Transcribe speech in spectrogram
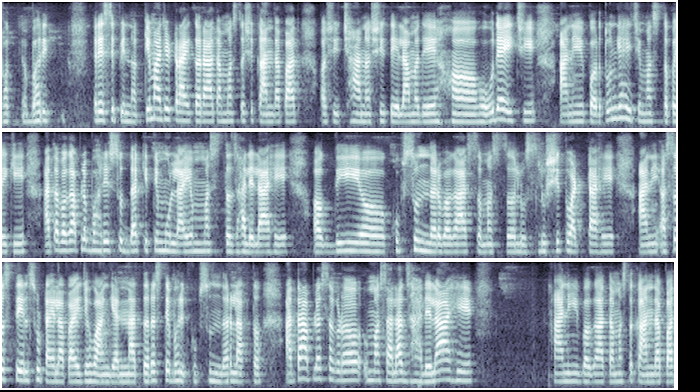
भक भरीत रेसिपी नक्की माझी ट्राय करा. आता मस्त अशी कांदा पात अशी छान अशी तेलामध्ये होऊ द्यायची आणि परतून घ्यायची मस्तपैकी. आता बघा आपलं भरीतसुद्धा किती मुलायम मस्त झालेलं आहे. अगदी खूप सुंदर बघा असं मस्त लुसलुशीत वाटतं आहे. आणि असंच तेल सुटायला पाहिजे वांग्यांना तरच ते भरीत खूप सुंदर लागतं. आता आपलं सगळं मसाला झालेला आहे. आणि बघा आता मस्त कांदा पात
